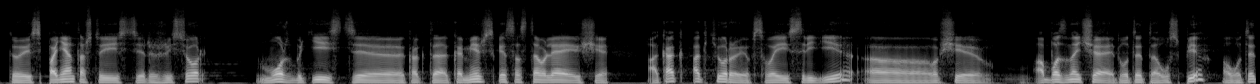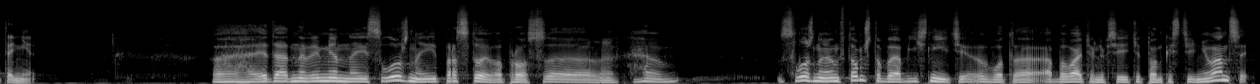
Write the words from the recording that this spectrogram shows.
То есть понятно, что есть режиссер, может быть, есть э, как-то коммерческая составляющая, а как актеры в своей среде э, вообще обозначают вот это успех, а вот это нет? Э, это одновременно и сложный, и простой вопрос. Uh-huh. Сложный он в том, чтобы объяснить вот обывателю все эти тонкости и нюансы.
